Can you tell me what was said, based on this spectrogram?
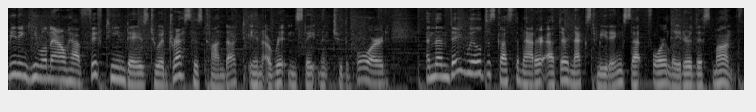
meaning he will now have 15 days to address his conduct in a written statement to the board, and then they will discuss the matter at their next meeting set for later this month.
